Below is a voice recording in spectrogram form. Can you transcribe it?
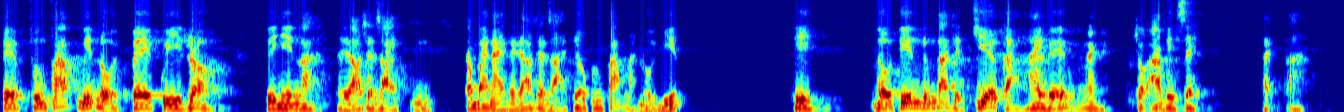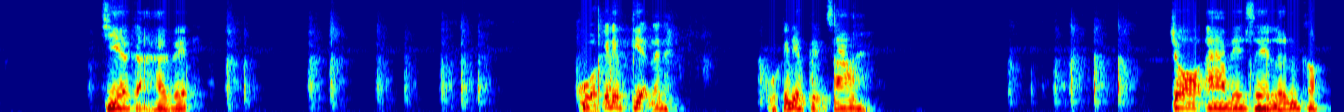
cái phương pháp biến đổi PQR tuy nhiên là thầy giáo sẽ giải ừ, trong bài này thầy giáo sẽ giải theo phương pháp là đổi biến. Thì đầu tiên chúng ta sẽ chia cả hai vế của cái này, này cho ABC Đấy, ta chia cả hai vế của cái điều kiện này này của cái điều kiện sao này cho ABC lớn hơn không?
